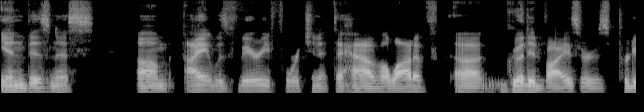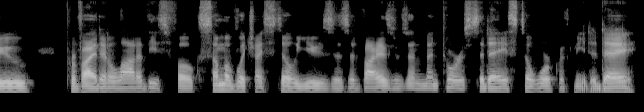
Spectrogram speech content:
in business. Um, I was very fortunate to have a lot of uh, good advisors. Purdue provided a lot of these folks, some of which I still use as advisors and mentors today, still work with me today.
